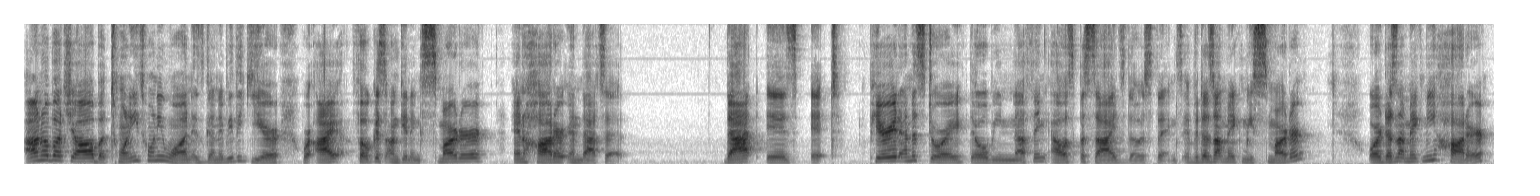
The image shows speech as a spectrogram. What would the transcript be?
I don't know about y'all, but 2021 is going to be the year where I focus on getting smarter and hotter, and that's it. That is it. Period. End of story. There will be nothing else besides those things. If it does not make me smarter or it does not make me hotter,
